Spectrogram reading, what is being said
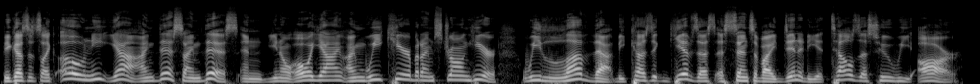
because it's like, oh, neat, yeah, I'm this, I'm this. And, you know, oh, yeah, I'm weak here, but I'm strong here. We love that because it gives us a sense of identity, it tells us who we are.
